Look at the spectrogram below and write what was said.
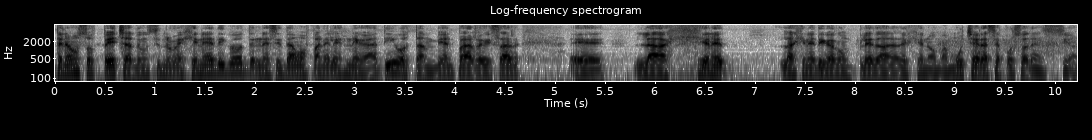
tenemos sospechas de un síndrome genético, necesitamos paneles negativos también para revisar eh, la, la genética completa del genoma. Muchas gracias por su atención.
